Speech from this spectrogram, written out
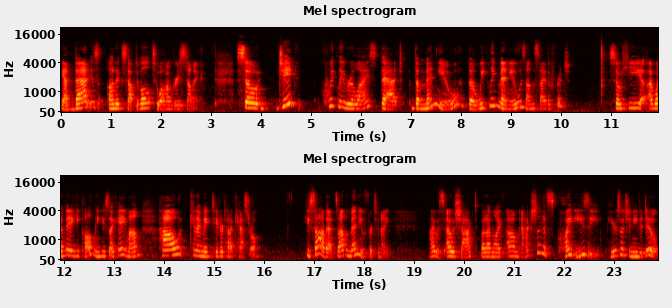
Yeah that is unacceptable to a hungry stomach. So jake quickly realized that the menu the weekly menu was on the side of the fridge. So he uh, one day he called me. He's like hey mom how can i make tater tot casserole? He saw that's on the menu for tonight. I was i was shocked but i'm like um actually it's quite easy. Here's what you need to do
